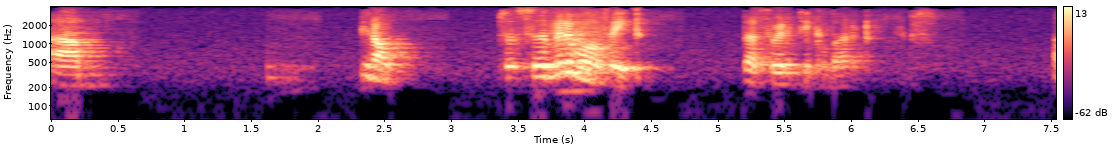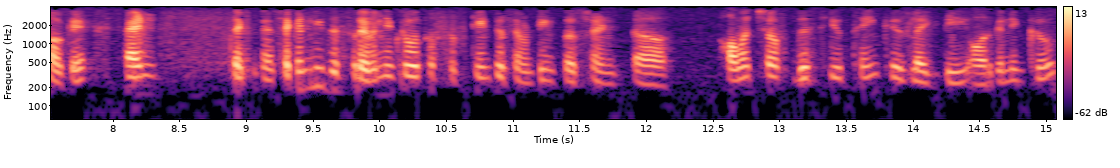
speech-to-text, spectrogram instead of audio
um, you know, so, so the minimum of eight. That's the way to think about it. Okay. And sec secondly, this revenue growth of 15 to 17 percent, uh, how much of this you think is like the organic growth?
